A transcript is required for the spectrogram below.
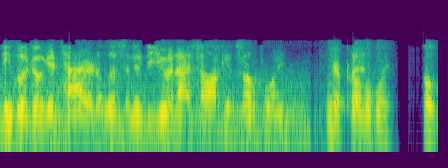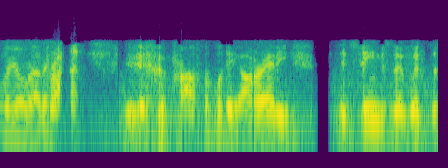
people are going to get tired of listening to you and I talk at some point. Yeah, probably. Probably already. probably already. It seems that with the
